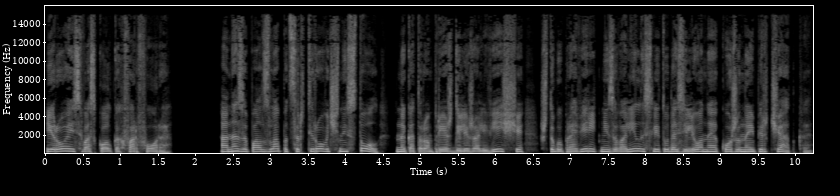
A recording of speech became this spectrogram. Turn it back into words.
и роясь в осколках фарфора. Она заползла под сортировочный стол, на котором прежде лежали вещи, чтобы проверить, не завалилась ли туда зеленая кожаная перчатка.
